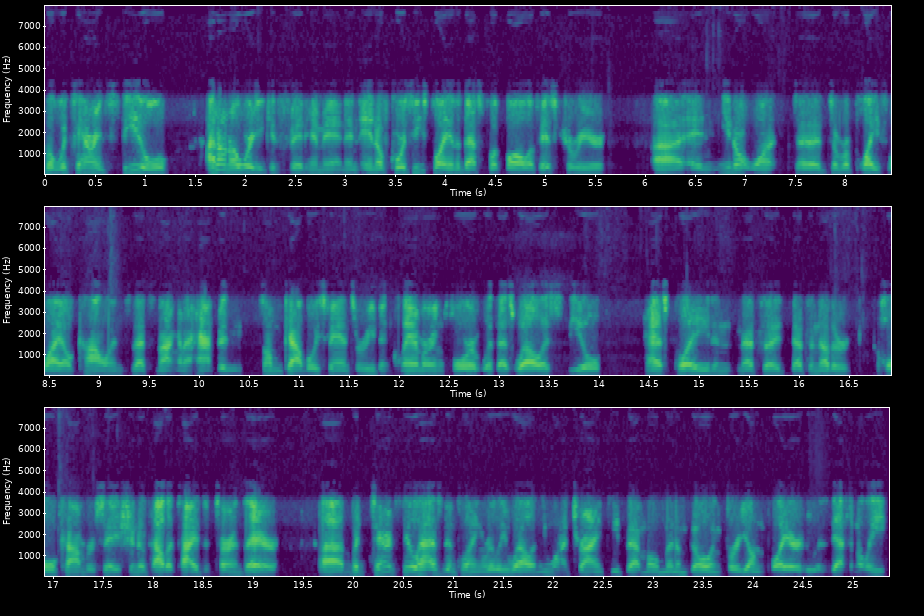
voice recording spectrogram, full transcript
But with Terence Steele, I don't know where you could fit him in, and and of course he's playing the best football of his career. Uh, and you don't want to, to replace La'el Collins. That's not going to happen. Some Cowboys fans are even clamoring for it, with as well as Steele has played, and that's a that's another whole conversation of how the tides have turned there. Uh, but Terence Steele has been playing really well, and you want to try and keep that momentum going for a young player who is definitely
